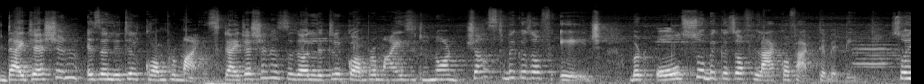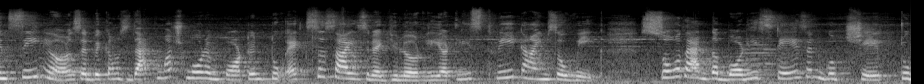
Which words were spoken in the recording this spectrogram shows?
digestion is a little compromised. Digestion is a little compromised not just because of age but also because of lack of activity. So in seniors it becomes that much more important to exercise regularly at least three times a week so that the body stays in good shape to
